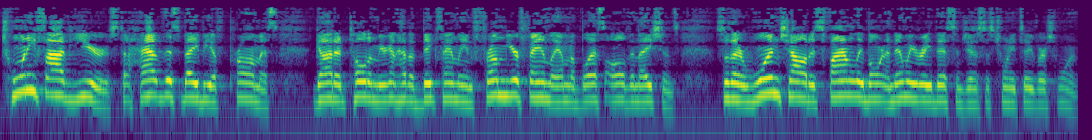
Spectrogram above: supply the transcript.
25 years to have this baby of promise. God had told them, You're going to have a big family, and from your family, I'm going to bless all the nations. So their one child is finally born. And then we read this in Genesis 22, verse 1.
